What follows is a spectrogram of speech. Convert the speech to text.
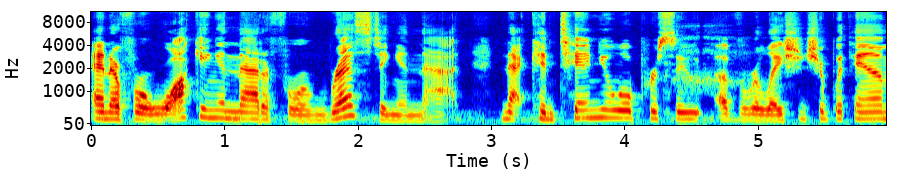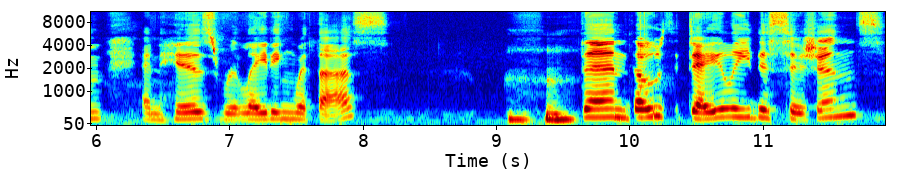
And if we're walking in that, if we're resting in that, in that continual pursuit of a relationship with him and his relating with us, Mhm. then those daily decisions,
